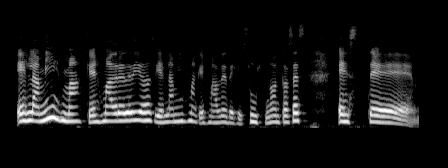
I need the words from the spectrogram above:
es la misma que es madre de Dios y es la misma que es madre de Jesús, ¿no? Entonces, este...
